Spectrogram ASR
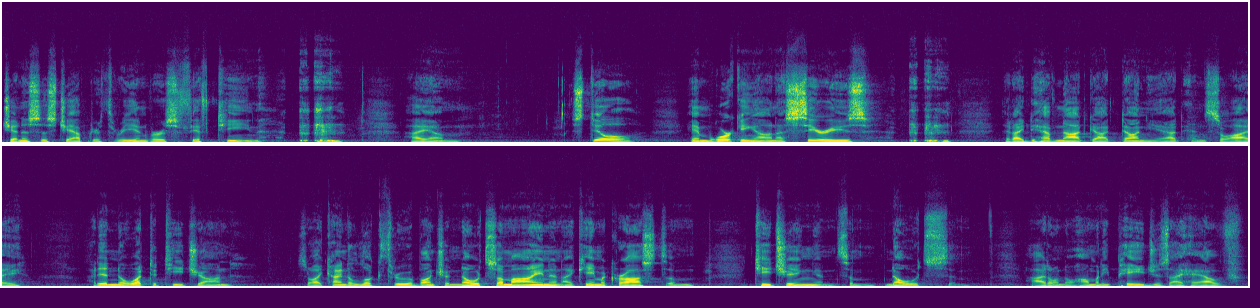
Genesis chapter 3 and verse 15. I am still am working on a series that I have not got done yet, and so I I didn't know what to teach on. So I kind of looked through a bunch of notes of mine and I came across some teaching and some notes and I don't know how many pages I have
